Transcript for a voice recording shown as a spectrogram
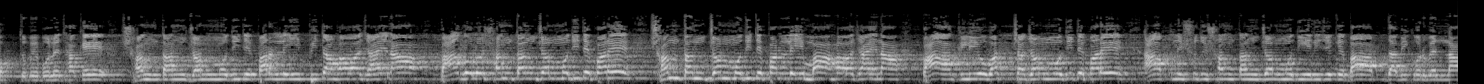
বক্তব্যে বলে থাকে, সন্তান জন্ম দিতে পারলেই পিতা হওয়া যায় না পাগলও সন্তান জন্ম দিতে পারে, সন্তান জন্ম দিতে পারলেই মা হওয়া যায় না পাগলিও বাচ্চা জন্ম দিতে পারে, আপনি শুধু সন্তান জন্ম দিয়ে নিজেকে বাপ দাবি করবেন না,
